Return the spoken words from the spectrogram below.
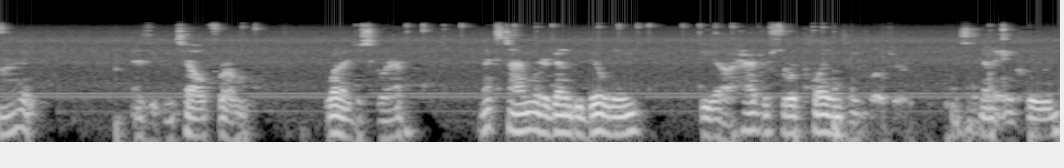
Alright, as you can tell from what I just grabbed, next time we're going to be building the uh, Hadrosaur Plains enclosure. This is going to include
